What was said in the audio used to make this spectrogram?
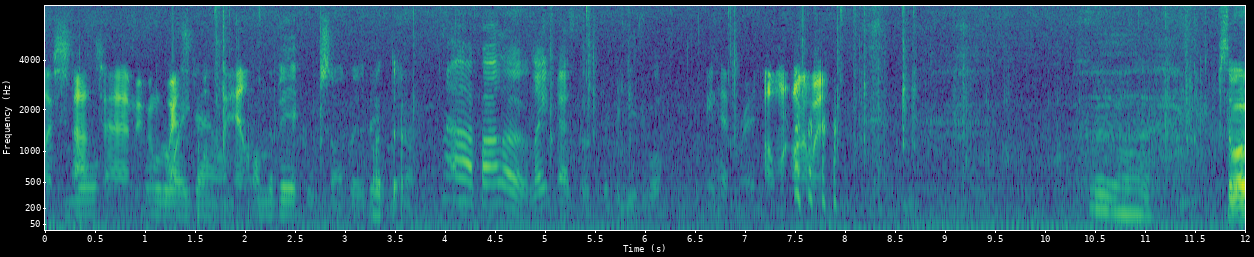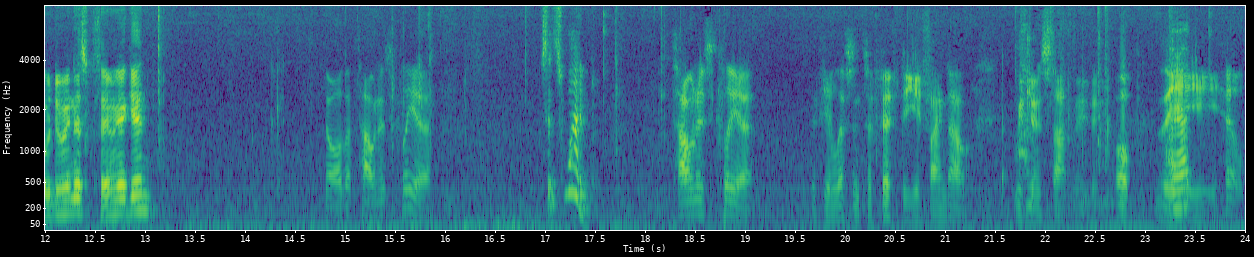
Let's start uh, moving all the way down the hill. on the vehicle side. Where the What the- are. Ah, Apollo, late as per freaking usual. Been hit, Red. On, on our way. So what we're doing is clearing again? No, the town is clear. Since when? Town is clear. If you listen to 50, you find out. We can start moving up the I had- hill.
